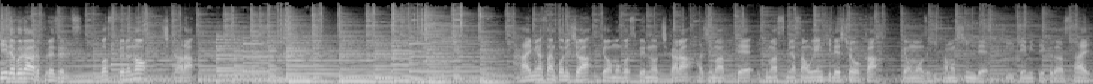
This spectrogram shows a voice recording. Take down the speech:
TWR プレゼンツゴスペルの力。はい皆さんこんにちは。今日もゴスペルの力始まっていきます。皆さんお元気でしょうか？今日もぜひ楽しんで聞いてみてください。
